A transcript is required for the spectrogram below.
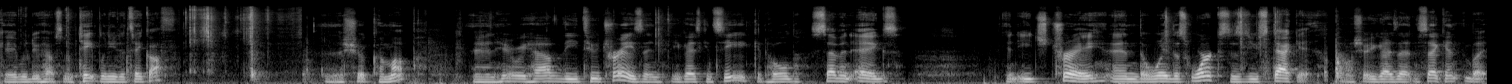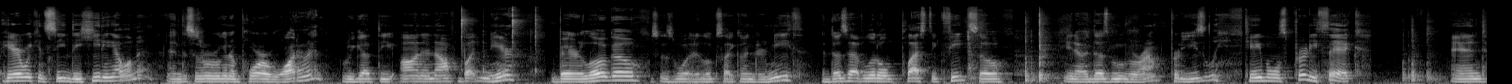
Okay, we do have some tape we need to take off. And this should come up. And here we have the two trays and you guys can see it could hold seven eggs in each tray and the way this works is you stack it. I'll show you guys that in a second but here we can see the heating element and this is where we're going to pour our water in. We got the on and off button here. Bear logo. This is what it looks like underneath. It does have little plastic feet so you know it does move around pretty easily. Cable's pretty thick and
